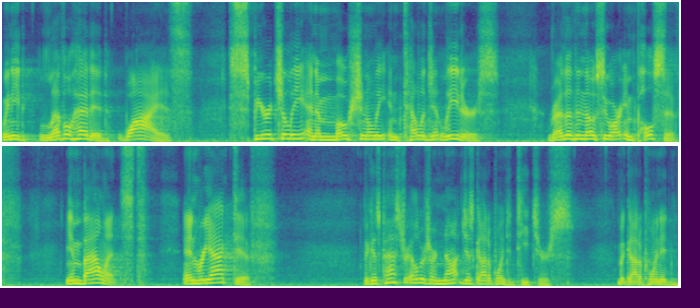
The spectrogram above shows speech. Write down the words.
We need level headed, wise, spiritually and emotionally intelligent leaders rather than those who are impulsive, imbalanced, and reactive. Because pastor elders are not just God appointed teachers, but God appointed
